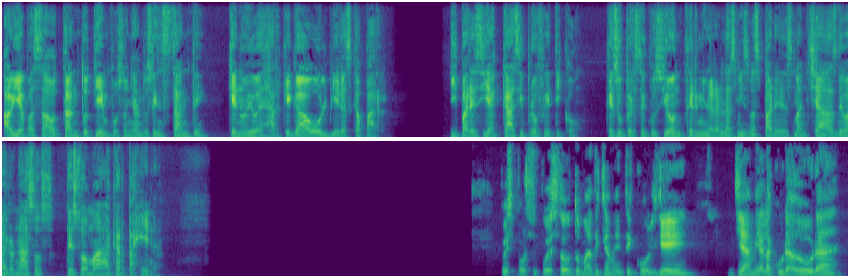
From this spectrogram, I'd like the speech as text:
Había pasado tanto tiempo soñando ese instante que no iba a dejar que Gao volviera a escapar. Y parecía casi profético que su persecución terminara en las mismas paredes manchadas de balonazos de su amada Cartagena. Pues por supuesto automáticamente colgué, llamé a la curadora,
